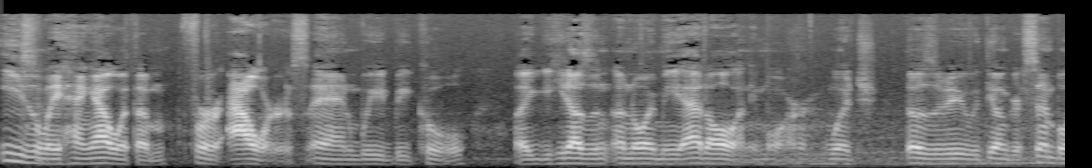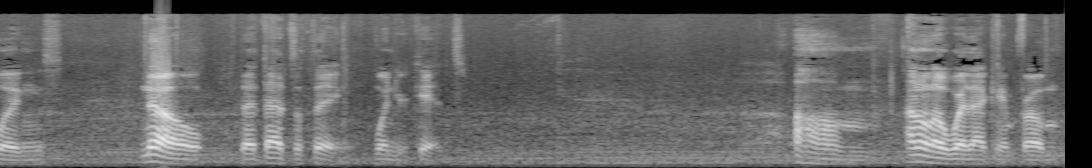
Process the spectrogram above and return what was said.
easily hang out with him for hours and we'd be cool. Like he doesn't annoy me at all anymore, which those of you with younger siblings know that that's a thing when you're kids. Um, I don't know where that came from.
